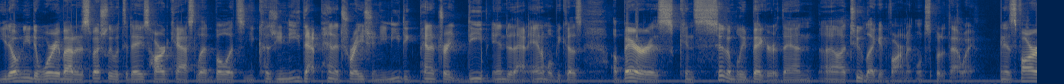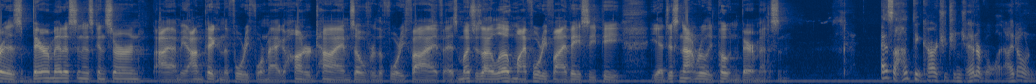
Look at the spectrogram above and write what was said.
You don't need to worry about it, especially with today's hard cast lead bullets, because you need that penetration. You need to penetrate deep into that animal because a bear is considerably bigger than uh, a two legged varmint. Let's put it that way. And as far as bear medicine is concerned, I, I, mean, I'm picking the 44 mag 100 times over the 45. As much as I love my 45 ACP, yeah, just not really potent bear medicine. As a hunting cartridge in general, I don't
